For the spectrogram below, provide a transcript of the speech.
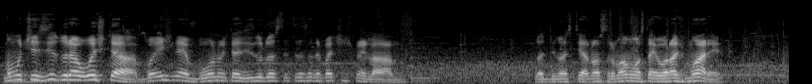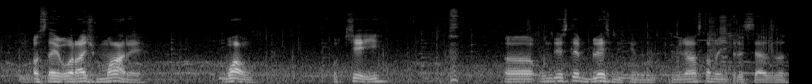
Mamă, ce ziduri au ăștia! Bă, ești nebun, uite, zidurile astea trebuie să ne facem și noi la, la dinastia noastră. Mamă, ăsta e oraș mare. Asta e oraș mare. Wow. Ok. Uh, unde este blacksmithing-ul? Mine asta mă interesează.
